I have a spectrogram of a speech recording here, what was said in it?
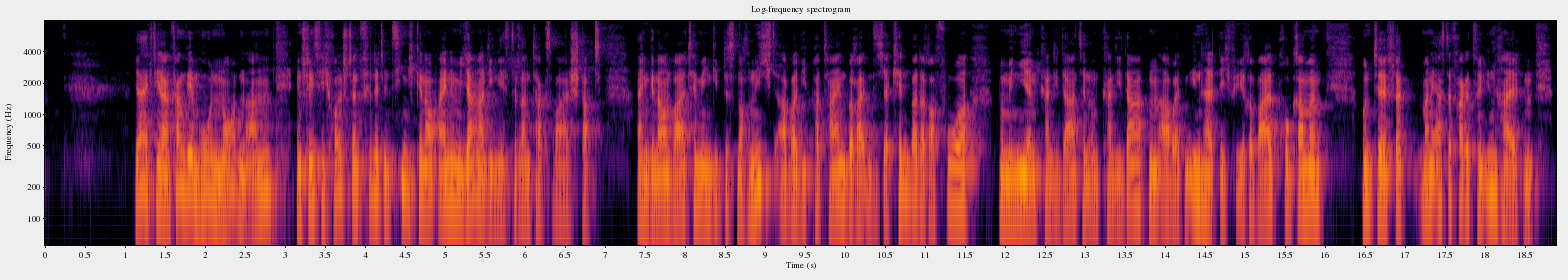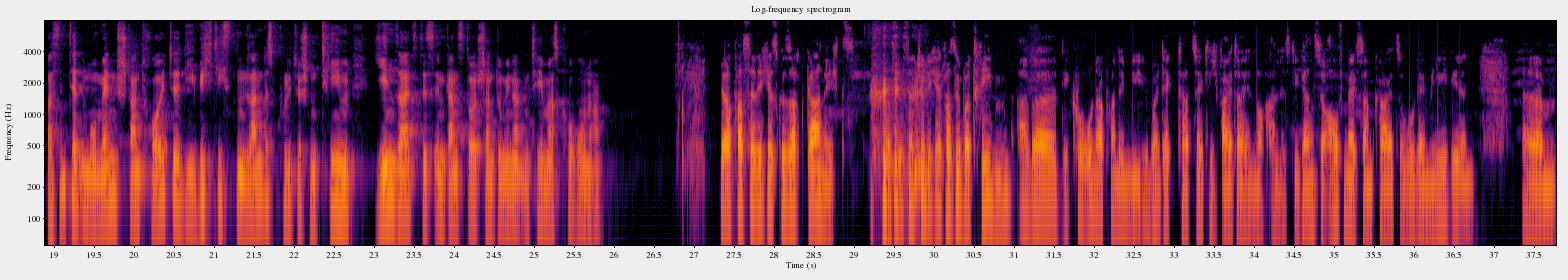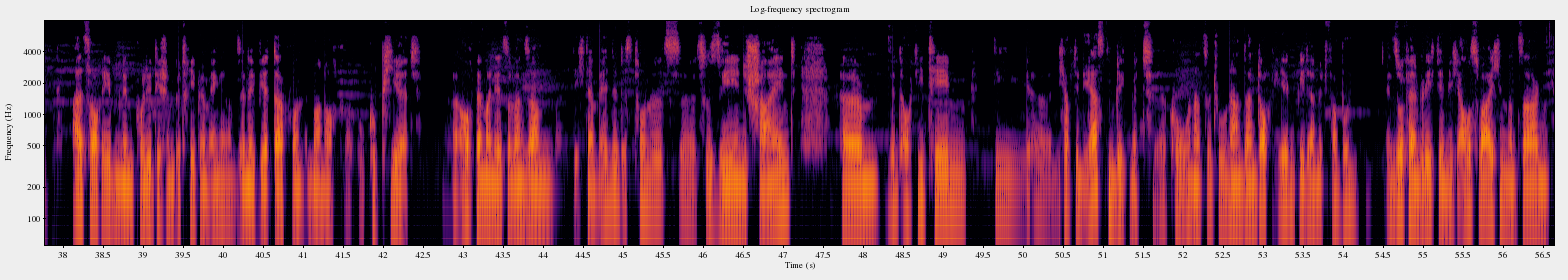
Ja, Herr Kneelang, fangen wir im hohen Norden an. In Schleswig-Holstein findet in ziemlich genau einem Jahr die nächste Landtagswahl statt. Einen genauen Wahltermin gibt es noch nicht, aber die Parteien bereiten sich erkennbar darauf vor, nominieren Kandidatinnen und Kandidaten, arbeiten inhaltlich für ihre Wahlprogramme. Und äh, vielleicht meine erste Frage zu den Inhalten. Was sind denn im Moment, Stand heute, die wichtigsten landespolitischen Themen jenseits des in ganz Deutschland dominanten Themas Corona? Ja, fast hätte ich jetzt gesagt, gar nichts. Das ist natürlich etwas übertrieben, aber die Corona-Pandemie überdeckt tatsächlich weiterhin noch alles. Die ganze Aufmerksamkeit sowohl der Medien ähm, als auch eben im politischen Betrieb im engeren Sinne wird davon immer noch okkupiert. Äh, auch wenn man jetzt so langsam Licht am Ende des Tunnels äh, zu sehen scheint, ähm, sind auch die Themen, die äh, nicht auf den ersten Blick mit äh, Corona zu tun haben, dann doch irgendwie damit verbunden. Insofern will ich dem nicht ausweichen und sagen,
